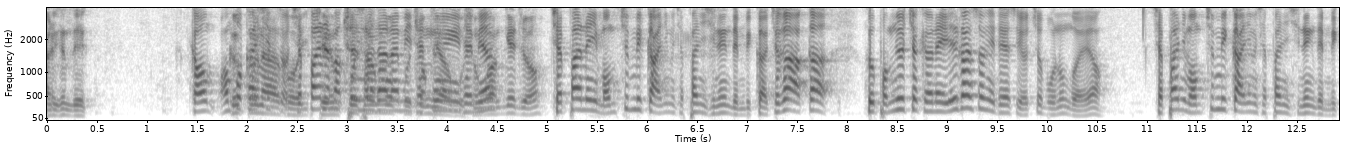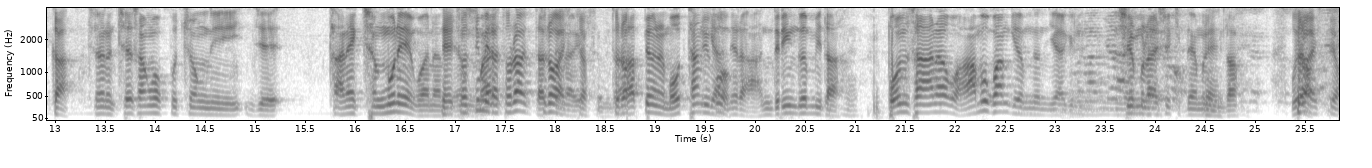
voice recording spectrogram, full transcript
아니 근데 그러니까 헌법 80조 그건하고 재판을 지금 받고 있는 사람이 대통령이 되면 관계죠? 재판이 멈춥니까 아니면 재판이 진행됩니까? 제가 아까 그 법률적 견해의 일관성에 대해서 여쭤보는 거예요. 재판이 멈춥니까 아니면 재판이 진행됩니까? 저는 최상목 부총리 이제 탄핵 청문회에 관한 네, 좋습니다. 돌아- 들어가시죠. 들어- 답변을 못한 게 아니라 안 드린 겁니다. 본 사안하고 아무 관계 없는 이야기를 질문하셨기 때문입니다. 들어가십시오.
